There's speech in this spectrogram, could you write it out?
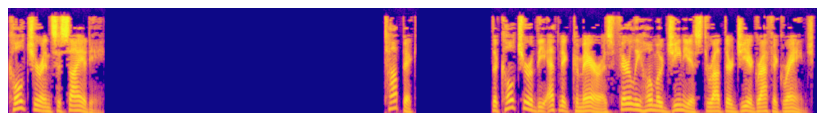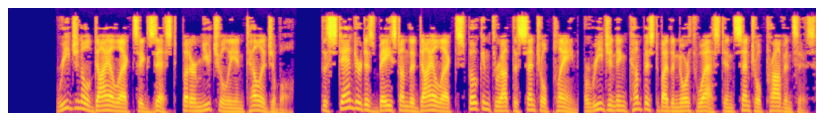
Culture and society the culture of the ethnic Khmer is fairly homogeneous throughout their geographic range. Regional dialects exist, but are mutually intelligible. The standard is based on the dialect spoken throughout the Central Plain, a region encompassed by the northwest and central provinces.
